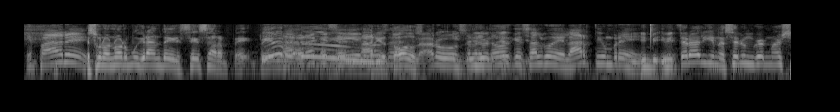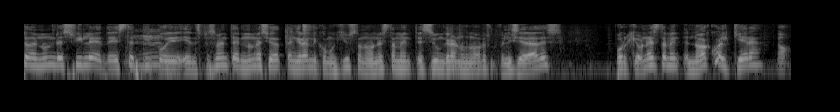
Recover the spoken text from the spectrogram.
¡Qué padre! Es un honor muy grande, César, Pe- Pedro, La verdad que sí, eh, ¿no? Mario, O sea, todos. Claro, Y sobre digo, todo el- que es algo del arte, hombre. Invi- Invitar a alguien a hacer un Grand Marshal en un desfile de este tipo, y especialmente en una ciudad tan grande como Houston, honestamente es un gran honor. Felicidades. Porque honestamente, no a cualquiera, no,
